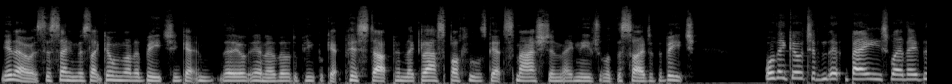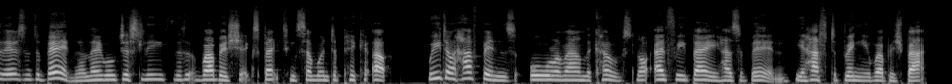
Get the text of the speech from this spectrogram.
You know, it's the same as like going on a beach and getting the you know, a load of people get pissed up and their glass bottles get smashed and they leave them at the side of the beach. Or they go to bays where they, there isn't a bin and they will just leave the rubbish expecting someone to pick it up. We don't have bins all around the coast. Not every bay has a bin. You have to bring your rubbish back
